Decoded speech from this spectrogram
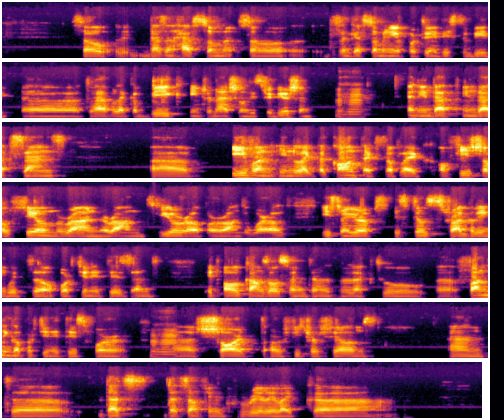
so it doesn't have some so doesn't get so many opportunities to be uh, to have like a big international distribution. Mm-hmm and in that in that sense uh, even in like the context of like official film run around europe or around the world eastern europe is still struggling with the opportunities and it all comes also into like to uh, funding opportunities for mm-hmm. uh, short or feature films and uh, that's that's something really like uh,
